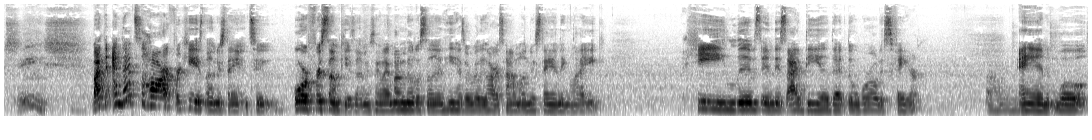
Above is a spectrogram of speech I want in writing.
Sheesh. But and that's hard for kids to understand too, or for some kids to understand. Like my middle son, he has a really hard time understanding. Like he lives in this idea that the world is fair, Um, and well,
